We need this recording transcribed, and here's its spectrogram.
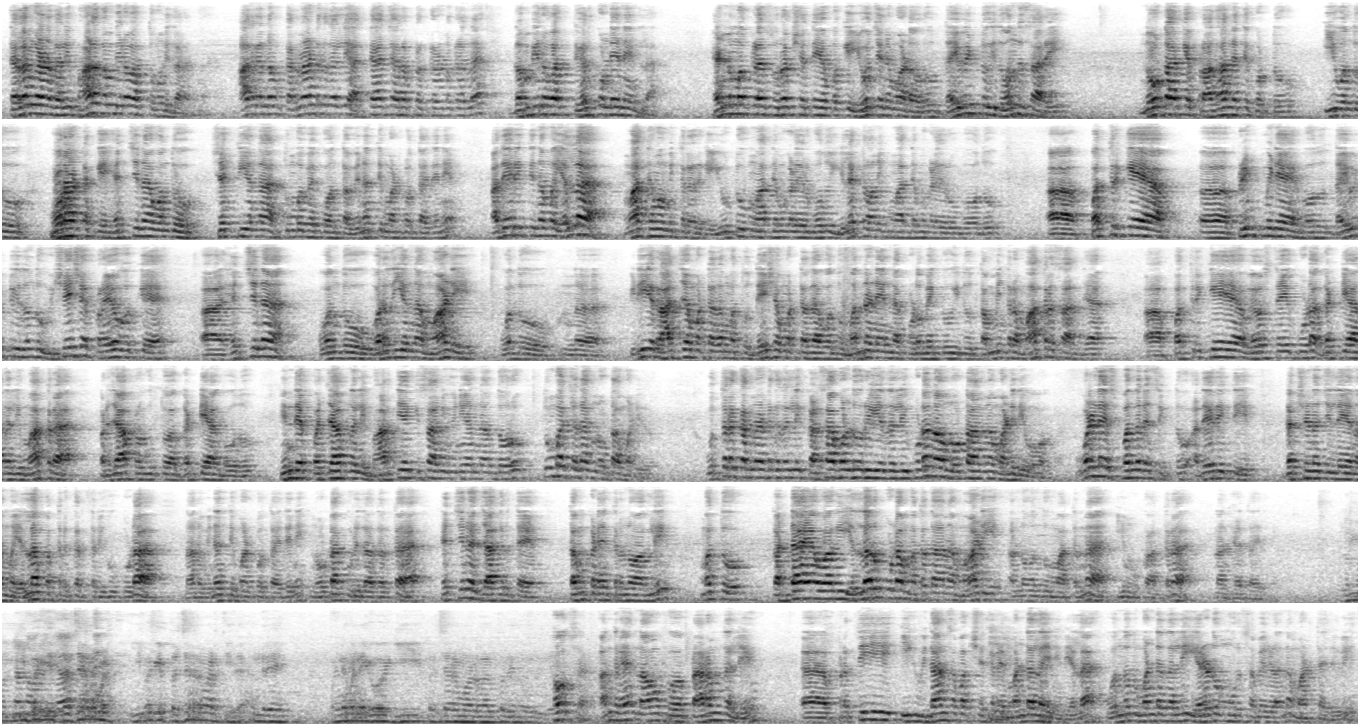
ತೆಲಂಗಾಣದಲ್ಲಿ ಬಹಳ ಗಂಭೀರವಾಗಿ ತಗೊಂಡಿದ್ದಾರೆ ಅದನ್ನ. ಆದ್ರೆ ನಮ್ಮ ಕರ್ನಾಟಕದಲ್ಲಿ ಅತ್ಯಾಚಾರ ಪ್ರಕರಣಗಳನ್ನ ಗಂಭೀರವಾಗಿ ತೆಗೆದುಕೊಂಡೇನೆ ಇಲ್ಲ. ಹೆಣ್ಣು ಮಕ್ಕಳ ಸುರಕ್ಷತೆಯ ಬಗ್ಗೆ ಯೋಚನೆ ಮಾಡೋರು, ದಯವಿಟ್ಟು ಇದೊಂದು ಸಾರಿ ನೋಟಾಕ್ಕೆ ಪ್ರಾಧಾನ್ಯತೆ ಕೊಟ್ಟು ಈ ಒಂದು ಹೋರಾಟಕ್ಕೆ ಹೆಚ್ಚಿನ ಒಂದು ಶಕ್ತಿಯನ್ನ ತುಂಬಬೇಕು ಅಂತ ವಿನಂತಿ ಮಾಡ್ಕೊಳ್ತಾ ಇದ್ದೇನೆ. ಅದೇ ರೀತಿ ನಮ್ಮ ಎಲ್ಲ ಮಾಧ್ಯಮ ಮಿತ್ರರಿಗೆ ಯೂಟ್ಯೂಬ್ ಮಾಧ್ಯಮಗಳಿರ್ಬೋದು ಇಲೆಕ್ಟ್ರಾನಿಕ್ ಮಾಧ್ಯಮಗಳಿರ್ಬೋದು ಪತ್ರಿಕೆಯ ಪ್ರಿಂಟ್ ಮೀಡಿಯಾ ಇರ್ಬೋದು, ದಯವಿಟ್ಟು ಇದೊಂದು ವಿಶೇಷ ಪ್ರಯೋಗಕ್ಕೆ ಹೆಚ್ಚಿನ ಒಂದು ವರದಿಯನ್ನ ಮಾಡಿ, ಒಂದು ಇಡೀ ರಾಜ್ಯ ಮಟ್ಟದ ಮತ್ತು ದೇಶ ಮಟ್ಟದ ಒಂದು ಮನ್ನಣೆಯನ್ನ ಕೊಡಬೇಕು. ಇದು ತಮ್ಮಿಂದ ಮಾತ್ರ ಸಾಧ್ಯ. ಪತ್ರಿಕೆಯ ವ್ಯವಸ್ಥೆಯು ಕೂಡ ಗಟ್ಟಿಯಾದಲ್ಲಿ ಮಾತ್ರ ಪ್ರಜಾಪ್ರಭುತ್ವ ಗಟ್ಟಿಯಾಗಬಹುದು. ಹಿಂದೆ ಪಂಜಾಬ್ನಲ್ಲಿ ಭಾರತೀಯ ಕಿಸಾನ್ ಯೂನಿಯನ್ ಅಂತವರು ತುಂಬಾ ಚೆನ್ನಾಗಿ ನೋಟಾ ಮಾಡಿದರು. ಉತ್ತರ ಕರ್ನಾಟಕದಲ್ಲಿ ಕಳಸಾ ಬಂಡೂರಿಯದಲ್ಲಿ ಕೂಡ ನಾವು ನೋಟವನ್ನು ಮಾಡಿದೀವಿ ಅವಾಗ. ಒಳ್ಳೆ ಸ್ಪಂದನೆ ಸಿಕ್ತು. ಅದೇ ರೀತಿ ದಕ್ಷಿಣ ಜಿಲ್ಲೆಯ ನಮ್ಮ ಎಲ್ಲ ಪತ್ರಕರ್ತರಿಗೂ ಕೂಡ ನಾನು ವಿನಂತಿ ಮಾಡ್ಕೊಳ್ತಾ ಇದ್ದೀನಿ. ನೋಟಾ ಕುರಿತಾದಂತ ಹೆಚ್ಚಿನ ಜಾಗ್ರತೆ ತಮ್ಮ ಕಡೆ ಆಗ್ಲಿ ಮತ್ತು ಕಡ್ಡಾಯವಾಗಿ ಎಲ್ಲರೂ ಕೂಡ ಮತದಾನ ಮಾಡಿ ಅನ್ನೋ ಒಂದು ಮಾತನ್ನ ಈ ಮುಖಾಂತರ ನಾನು ಹೇಳ್ತಾ ಇದ್ದೀನಿ. ಈ ಪ್ರಚಾರ ಮಾಡ್ತಿ- ಈ ಬಗ್ಗೆ ಪ್ರಚಾರ ಮಾಡ್ತಿದೆ ಅಂದ್ರೆ ಮನೆ ಮನೆಗೆ ಹೋಗಿ ಪ್ರಚಾರ ಮಾಡುವಂಥದ್ದು ಏನಾದ್ರು ಇದೆಯಾ? ಹೌದು ಸರ್. ಅಂದ್ರೆ ನಾವು ಪ್ರಾರಂಭದಲ್ಲಿ ಆ, ಪ್ರತಿ ಈಗ ವಿಧಾನಸಭಾ ಕ್ಷೇತ್ರ ಮಂಡಲ ಏನಿದೆಯಲ್ಲ ಒಂದೊಂದು ಮಂಡಲದಲ್ಲಿ ಎರಡು ಮೂರು ಸಭೆಗಳನ್ನ ಮಾಡ್ತಾ ಇದ್ದೀವಿ.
